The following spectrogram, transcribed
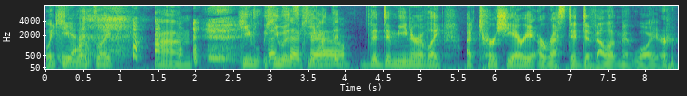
Like he Yeah. looked like um he he was so he had the the demeanor of like a tertiary arrested development lawyer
